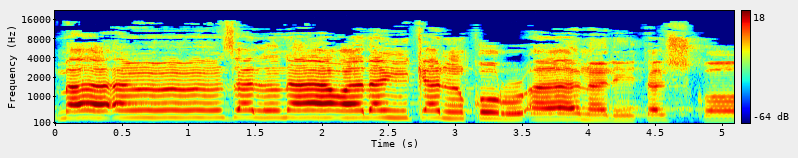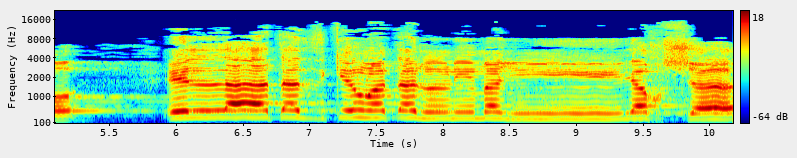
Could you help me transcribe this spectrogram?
ما أنزلنا عليك القرآن لتشقى إلا تذكرة لمن يخشى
